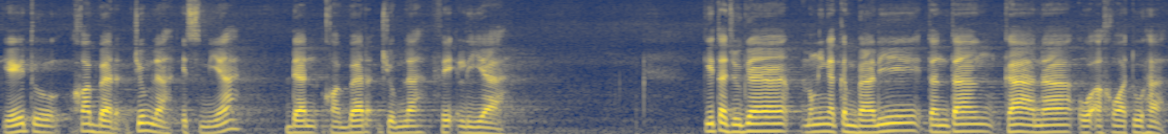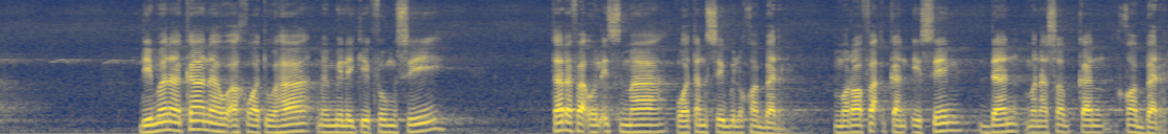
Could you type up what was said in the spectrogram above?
yaitu khabar jumlah ismiyah dan khabar jumlah fi'liyah. Kita juga mengingat kembali tentang kana wa akhwatuha. Di mana kana wa akhwatuha memiliki fungsi tarfa'ul isma wa tansibul khabar. Merafakkan isim dan menasabkan khabar.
